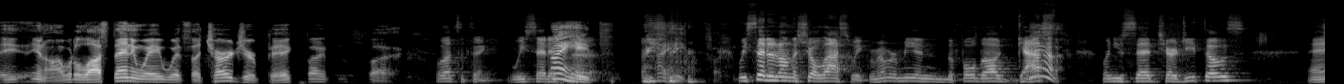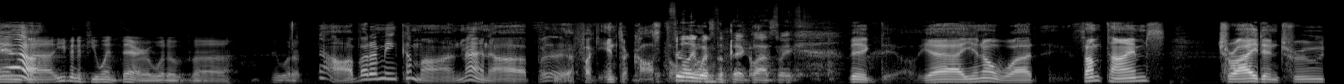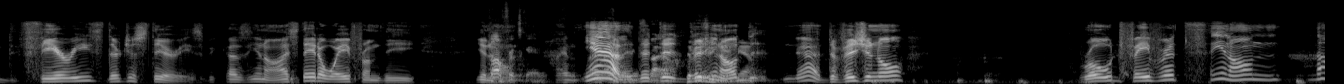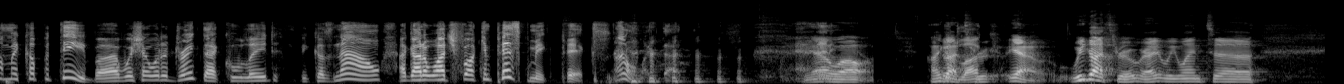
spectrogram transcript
he, you know, I would have lost anyway with a Charger pick. But fuck, Well, that's the thing. We said it. I uh, hate, I hate fucking. We said it on the show last week. Remember me and the full dog gasped Yeah. When you said Chargitos? And Yeah. uh, even if you went there, it would have. Uh, it would have. No, but I mean, come on, man up. Uh, fucking intercostal. Philly was the pick last week. Big deal. Yeah, you know what? Sometimes tried and true theories, they're just theories because, you know, I stayed away from the, you know, Conference game. I- I yeah, know the, the, the- Division you know, game, yeah. d- yeah, divisional road favorites, you know, n- not my cup of tea, but I wish I would have drank that Kool-Aid because now I got to watch fucking Pisk make picks. I don't like that. yeah, Anyway. well, I got luck. through. Yeah, we got through. Right, we went uh,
